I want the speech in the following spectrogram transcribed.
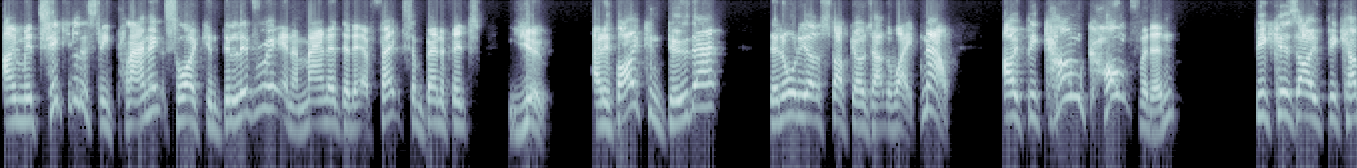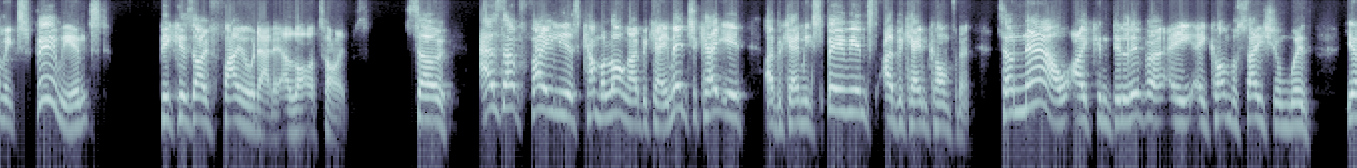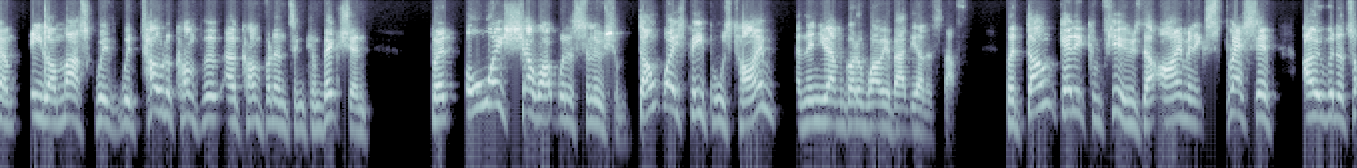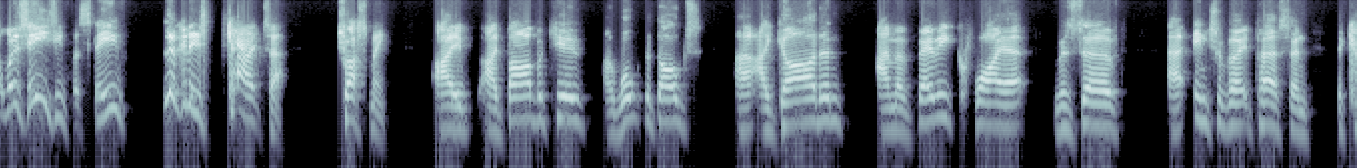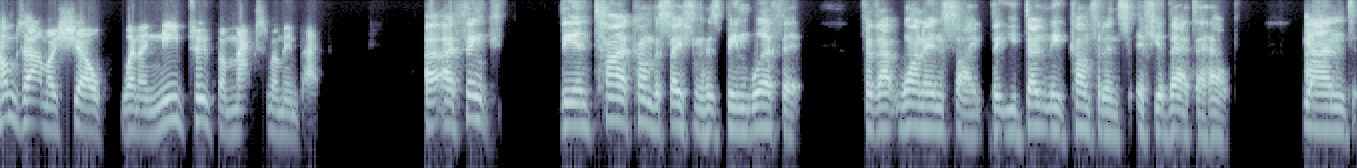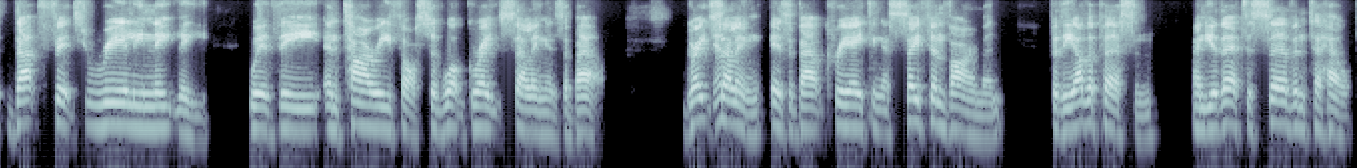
I meticulously plan it so I can deliver it in a manner that it affects and benefits you. And if I can do that, then all the other stuff goes out the way. Now, I've become confident because I've become experienced because I've failed at it a lot of times. So as that failures come along, I became educated, I became experienced, I became confident. So now I can deliver a, a conversation with, you know, Elon Musk with, with total conf- uh, confidence and conviction, but always show up with a solution. Don't waste people's time, and then you haven't got to worry about the other stuff. But don't get it confused that I'm an expressive, over the top. Well, it's easy for Steve. Look at his character. Trust me, I, I barbecue, I walk the dogs, uh, I garden. I'm a very quiet, reserved, uh, introverted person that comes out of my shell when I need to for maximum impact. I think the entire conversation has been worth it for that one insight that you don't need confidence if you're there to help. Yeah. And that fits really neatly with the entire ethos of what great selling is about. Great yeah. selling is about creating a safe environment for the other person, and you're there to serve and to help.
